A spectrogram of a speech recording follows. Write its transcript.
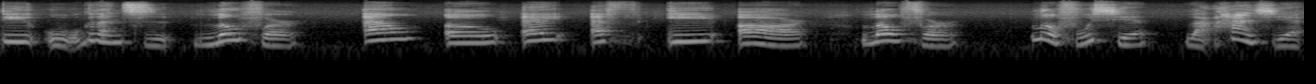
第五个单词 loafer，l o a f e r，loafer。乐福鞋、懒汉鞋。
